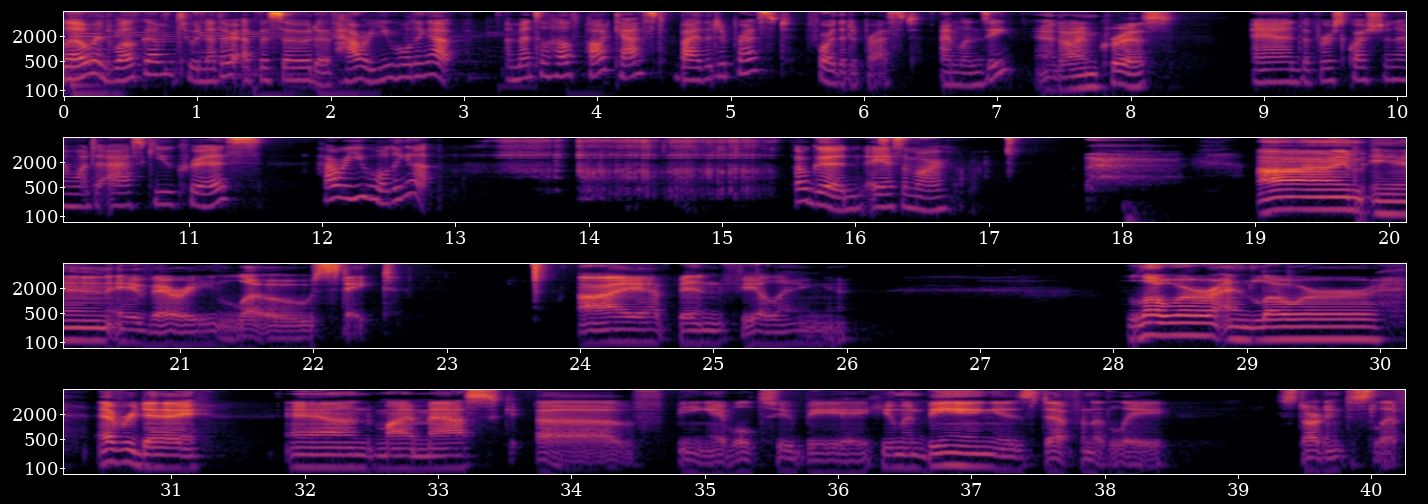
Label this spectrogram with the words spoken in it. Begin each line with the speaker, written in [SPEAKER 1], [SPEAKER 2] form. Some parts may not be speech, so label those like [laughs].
[SPEAKER 1] Hello, and welcome to another episode of How Are You Holding Up? A mental health podcast by the depressed for the depressed. I'm Lindsay,
[SPEAKER 2] And I'm Chris.
[SPEAKER 1] and the first question I want to ask you, Chris, how are you holding up? Oh, good. ASMR.
[SPEAKER 2] I'm in a very low state. I have been feeling lower and lower every day, and my mask of being able to be a human being is definitely starting to slip.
